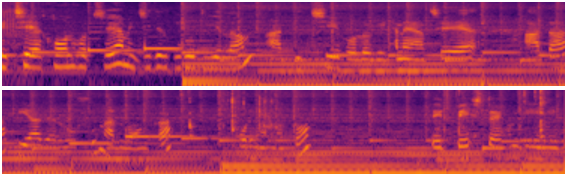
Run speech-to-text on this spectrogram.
দিচ্ছি এখন হচ্ছে আমি জিদের গুঁড়ো দিয়ে এলাম আর দিচ্ছি হলো এখানে আছে আদা, পেঁয়াজ আর রসুন আর লঙ্কা পরিমাণ মতো। পেস্টটা এখন দিয়ে নিব।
